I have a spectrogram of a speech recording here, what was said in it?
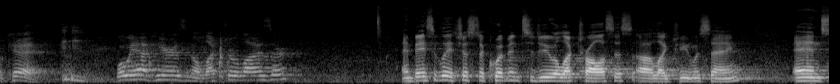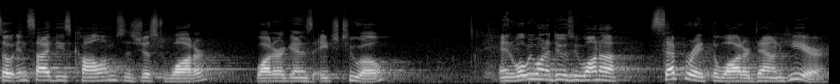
Okay. what we have here is an electrolyzer. And basically, it's just equipment to do electrolysis, uh, like Gene was saying. And so inside these columns is just water. Water, again, is H2O. And what we want to do is we want to separate the water down here.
